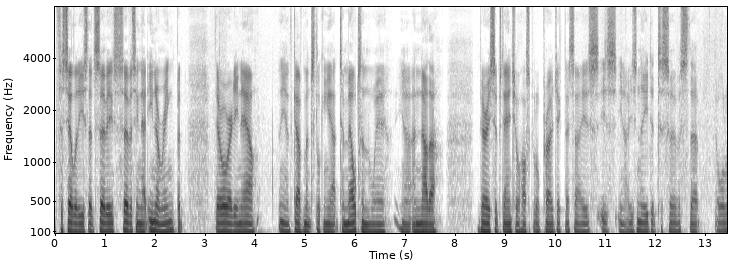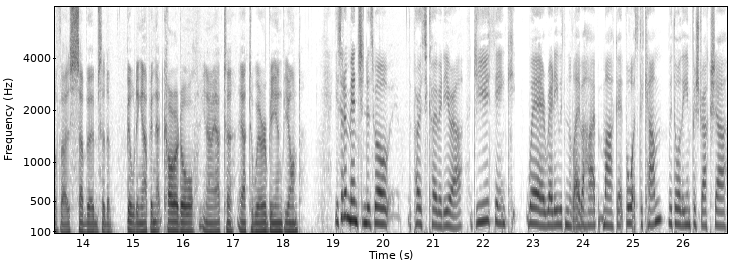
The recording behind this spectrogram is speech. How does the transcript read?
facilities that service, servicing that inner ring, but they're already now you know the government's looking out to Melton, where you know another very substantial hospital project they say is is you know is needed to service the all of those suburbs that are building up in that corridor, you know, out to out to Werribee and beyond. You sort of mentioned as well the post-COVID era. Do you think we're ready within the labour market for what's to come with all the infrastructure,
